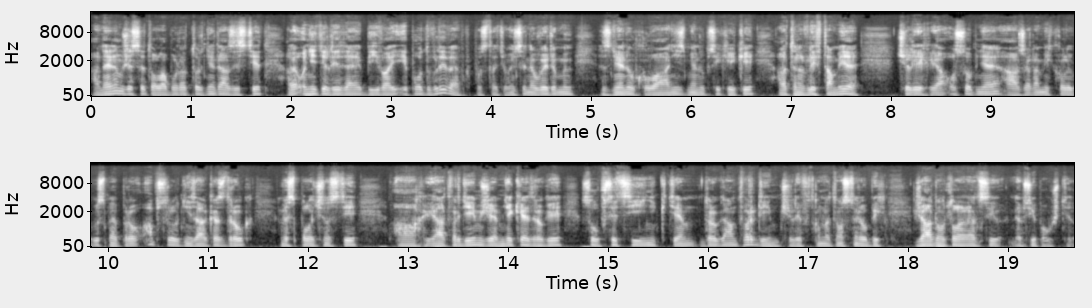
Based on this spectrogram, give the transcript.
A nejenom, že se to laboratorně dá zjistit, ale oni ty lidé bývají i pod vlivem. V podstatě oni si neuvědomují změnu chování, změnu psychiky, ale ten vliv tam je. Čili já osobně a řada mých kolegů jsme pro absolutní zákaz drog ve společnosti a já tvrdím, že měkké drogy jsou přecíň k těm drogám tvrdým, čili v tomhle směru bych žádnou toleranci nepřipouštěl.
